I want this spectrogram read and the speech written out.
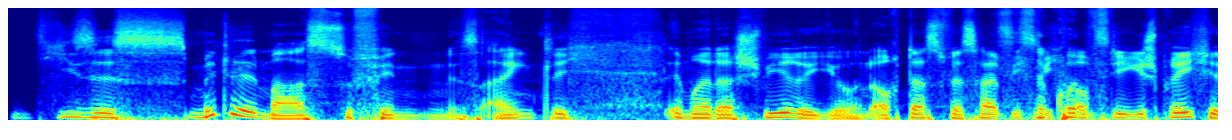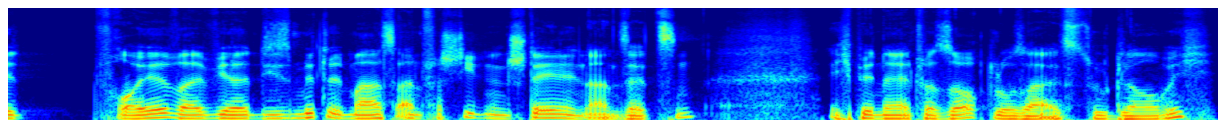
dieses Mittelmaß zu finden, ist eigentlich immer das Schwierige und auch das, weshalb Das ich mich Kunst. auf die Gespräche freue, weil wir dieses Mittelmaß an verschiedenen Stellen ansetzen. Ich bin da etwas sorgloser als du, glaube ich.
